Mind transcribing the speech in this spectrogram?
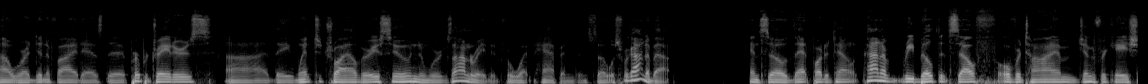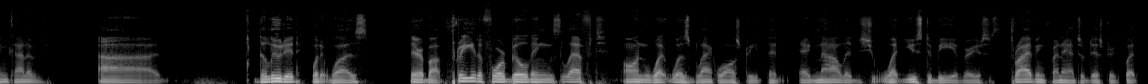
uh, were identified as the perpetrators. Uh, they went to trial very soon and were exonerated for what happened, and so it was forgotten about. And so that part of town kind of rebuilt itself over time. Gentrification kind of uh, diluted what it was. There are about three to four buildings left on what was Black Wall Street that acknowledge what used to be a very thriving financial district. But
